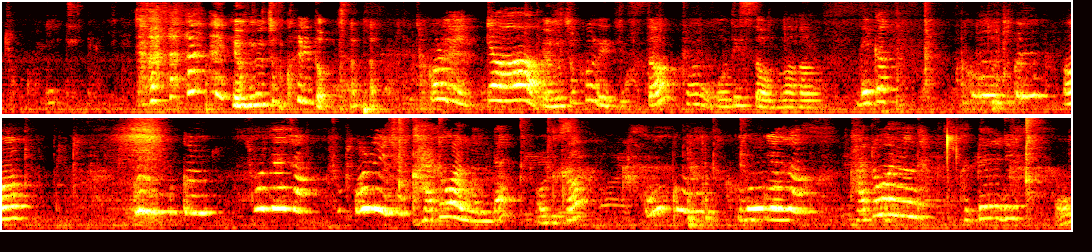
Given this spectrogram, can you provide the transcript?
초콜릿이다. 연우 초콜릿 없잖아. 초콜릿 있죠? 연우 초콜릿 있어? 응. 어디 있어 엄마가? 내가 끈끈 어 끈끈 손에서 초콜릿을 가져왔는데 어디서? 끈끈 손에서 가져왔는데 그들이 어,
